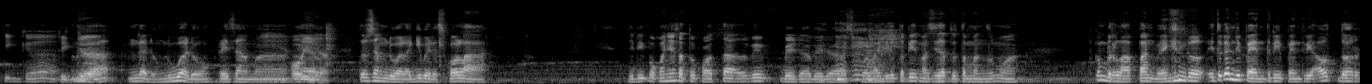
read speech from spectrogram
Tiga. tiga. Enggak, enggak dong, dua dong, Reza sama Oh, El. iya. Terus yang dua lagi beda sekolah. Jadi pokoknya satu kota tapi beda-beda sekolah gitu tapi masih satu teman semua. Kan berlapan bayangin kalau itu kan di pantry, pantry outdoor.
